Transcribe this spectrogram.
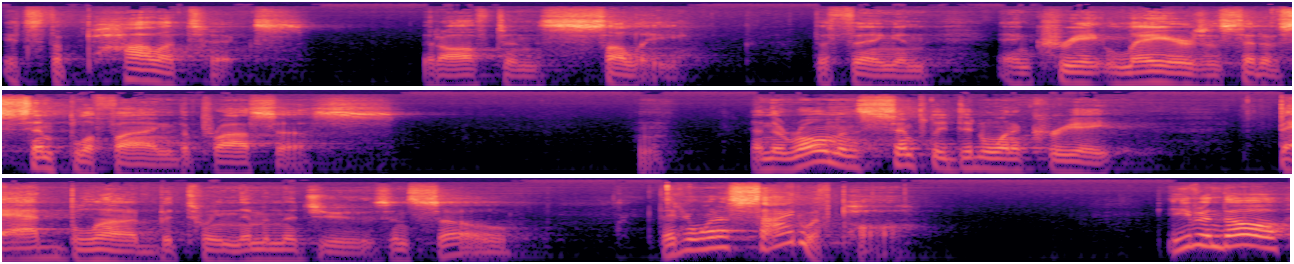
it's the politics that often sully the thing and, and create layers instead of simplifying the process. And the Romans simply didn't want to create bad blood between them and the Jews. And so they didn't want to side with Paul. Even though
